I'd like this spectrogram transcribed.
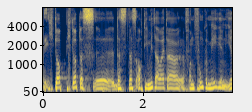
Ich glaube, ich glaub, dass, dass, dass auch die Mitarbeiter von Funke Medien ihre,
